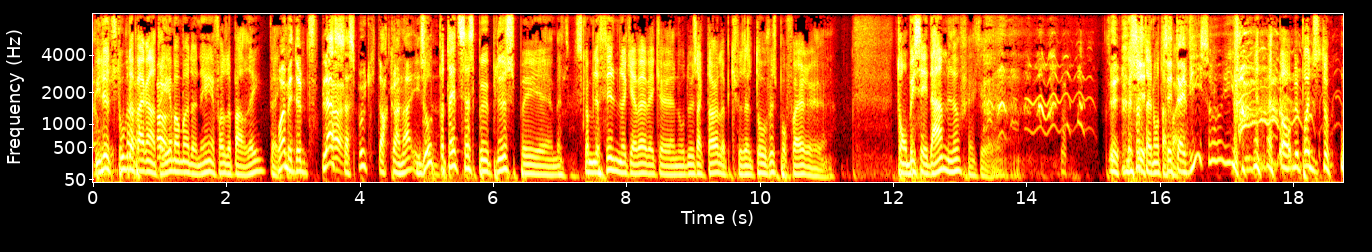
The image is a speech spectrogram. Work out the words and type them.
puis là, oui. tu trouves de pas rentrer à un moment donné, à force de parler. Que- mais d'une petite place, Ah. ça se peut qu'ils te reconnaissent. Les autres, peut-être, ça se peut plus. Puis, euh, ben, c'est comme le film là, qu'il y avait avec euh, nos deux acteurs là, puis qui faisait le tour juste pour faire euh, tomber ces dames. Là. Fait que, C'est- Mais ça, c'est une autre C'est affaire. ta vie, ça, Yves? non, mais pas du tout.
